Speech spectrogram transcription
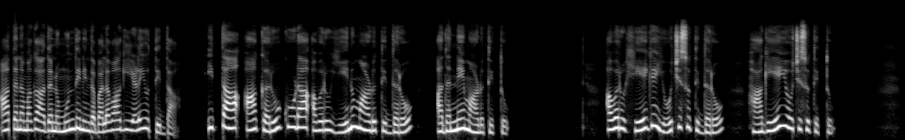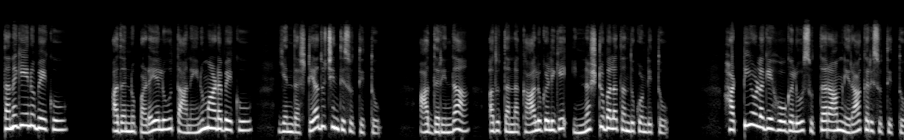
ಆತನ ಮಗ ಅದನ್ನು ಮುಂದಿನಿಂದ ಬಲವಾಗಿ ಎಳೆಯುತ್ತಿದ್ದ. ಇತ್ತ ಆ ಕರು ಕೂಡ ಅವರು ಏನು ಮಾಡುತ್ತಿದ್ದರೋ ಅದನ್ನೇ ಮಾಡುತ್ತಿತ್ತು. ಅವರು ಹೇಗೆ ಯೋಚಿಸುತ್ತಿದ್ದರೋ ಹಾಗೆಯೇ ಯೋಚಿಸುತ್ತಿತ್ತು. ತನಗೇನು ಬೇಕು? ಅದನ್ನು ಪಡೆಯಲು ತಾನೇನು ಮಾಡಬೇಕು? ಎಂದಷ್ಟೇ ಅದು ಚಿಂತಿಸುತ್ತಿತ್ತು. ಆದ್ದರಿಂದ ಅದು ತನ್ನ ಕಾಲುಗಳಿಗೆ ಇನ್ನಷ್ಟು ಬಲ ತಂದುಕೊಂಡಿತ್ತು. ಹಟ್ಟಿಯೊಳಗೆ ಹೋಗಲು ಸುತ್ತರಾಮ್ ನಿರಾಕರಿಸುತ್ತಿತ್ತು.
